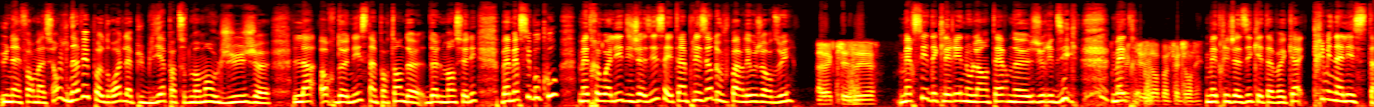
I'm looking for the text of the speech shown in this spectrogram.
une information, vous n'avez pas le droit de la publier à partir du moment où le juge euh, l'a ordonné. C'est important de, de le mentionner. Ben, merci beaucoup, Maître Walid Ijazi. Ça a été un plaisir de vous parler aujourd'hui. Avec plaisir. Merci d'éclairer nos lanternes juridiques. Avec Maître, plaisir. Bonne fin de journée. Maître Ijazi qui est avocat criminaliste.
